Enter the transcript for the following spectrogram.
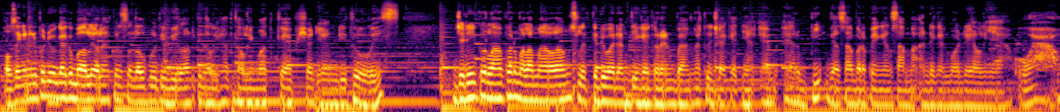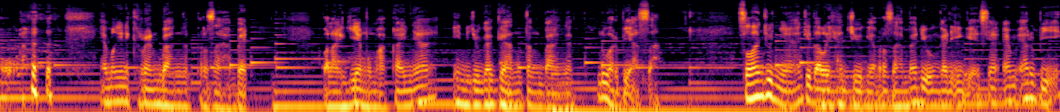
Postingan ini pun juga kembali oleh akun Putih Bilar. Kita lihat kalimat caption yang ditulis. Jadi ikut lapar malam-malam, slit kedua dan tiga keren banget tuh jaketnya MRB, gak sabar pengen samaan dengan modelnya. Wow, emang ini keren banget persahabat. Apalagi yang memakainya, ini juga ganteng banget, luar biasa. Selanjutnya kita lihat juga persahabat diunggah di IG-nya MRB.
